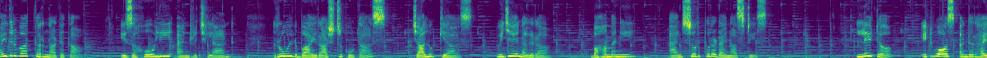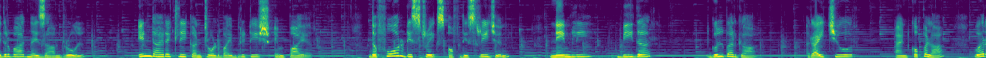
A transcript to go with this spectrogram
Hyderabad, Karnataka is a holy and rich land ruled by Rashtrakutas, Chalukyas, Vijayanagara, Bahamani, and Surpura dynasties. Later, it was under Hyderabad Nizam rule, indirectly controlled by British Empire. The four districts of this region, namely Bidar, Gulbarga, Raichur, and Koppala, were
